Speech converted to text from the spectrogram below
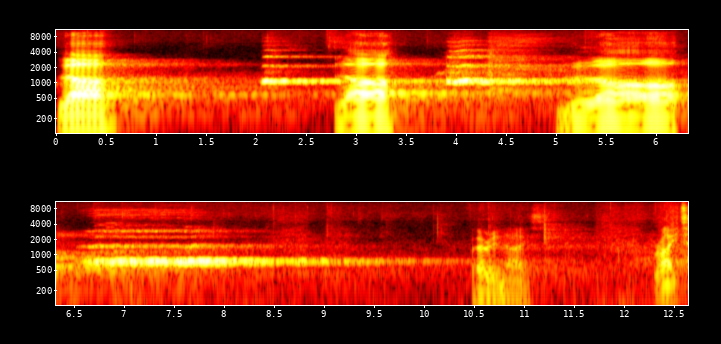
La. La. La. Very nice. Right.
